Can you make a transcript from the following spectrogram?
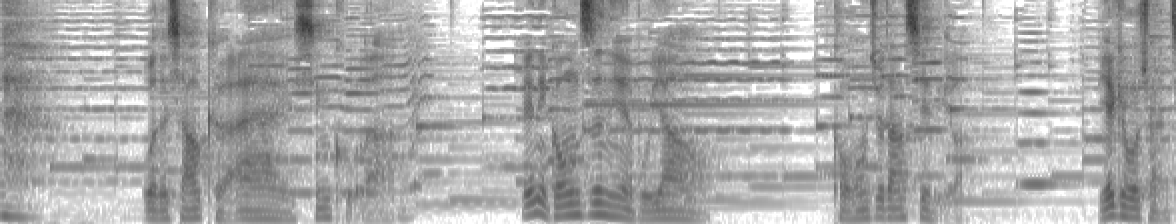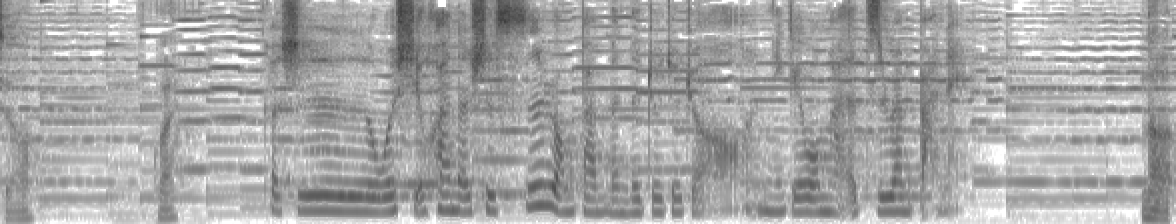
唉，我的小可爱辛苦了，给你工资你也不要，口红就当谢礼了，别给我转钱啊，乖。可是我喜欢的是丝绒版本的九九九，你给我买的滋润版呢。那，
